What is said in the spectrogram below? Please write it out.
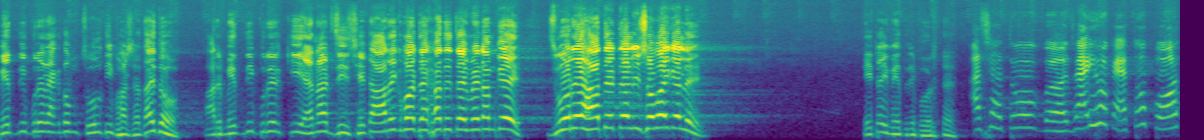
মেদিনীপুরের একদম চলতি ভাষা তাই তো? আর মেদিনীপুরের কি এনার্জি সেটা আরেকবার দেখাতে চাই ম্যাডামকে জোরে হাতে তালি সবাই গেলে। এটাই মেদিনীপুর। আচ্ছা তো যাই হোক এত পথ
